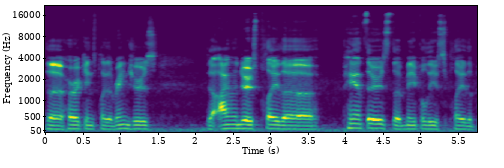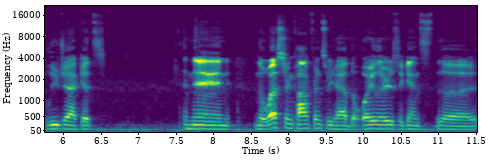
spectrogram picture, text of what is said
the Hurricanes play the Rangers, the Islanders play the Panthers, the Maple Leafs play the Blue Jackets. And then in the Western Conference, we have the Oilers against the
